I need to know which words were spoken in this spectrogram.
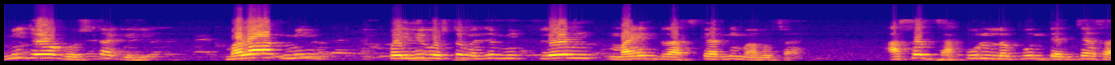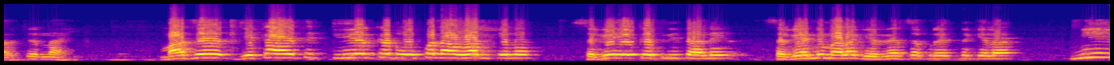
मी जेव्हा घोषणा केली मला मी पहिली गोष्ट म्हणजे मी प्लेन माइंड राजकारणी माणूस आहे. असं झाकून लपून त्यांच्यासारखं नाही. माझं जे काय आहे ते क्लिअर कट ओपन आव्हान केलं. सगळे एकत्रित आले. सगळ्यांनी मला घेरण्याचा प्रयत्न केला. मी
